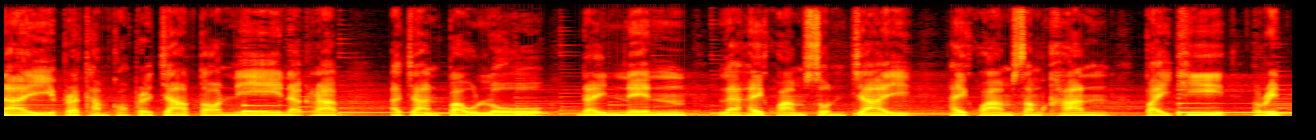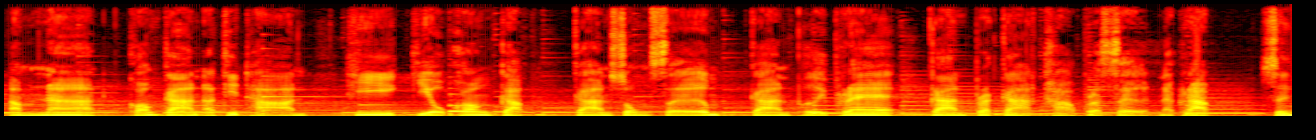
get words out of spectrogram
ในพระธรรมของพระเจ้าตอนนี้นะครับ อาจารย์เปาโลได้เน้นและให้ความสนใจ ให้ความสำคัญไปที่ฤทธิ์อำนาจของการอธิษฐานที่เกี่ยวข้องกับการส่งเสริม การเผยแพร่ การประกาศข่าวประเสริฐนะครับ ซึ่ง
